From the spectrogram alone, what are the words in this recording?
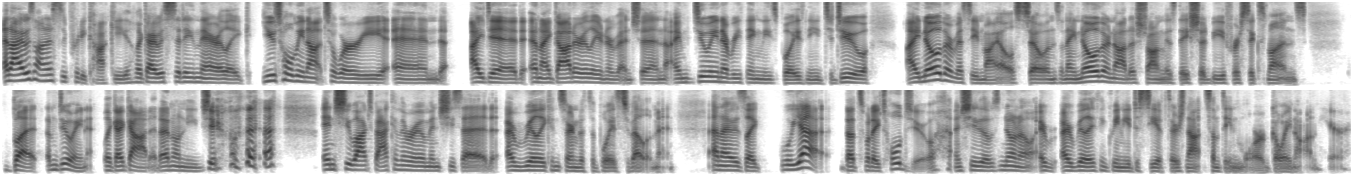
And I was honestly pretty cocky. Like I was sitting there, like, you told me not to worry. And I did. And I got early intervention. I'm doing everything these boys need to do. I know they're missing milestones and I know they're not as strong as they should be for six months, but I'm doing it. Like I got it. I don't need you. And she walked back in the room and she said, I'm really concerned with the boy's development. And I was like, Well, yeah, that's what I told you. And she goes, No, no, I, I really think we need to see if there's not something more going on here.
